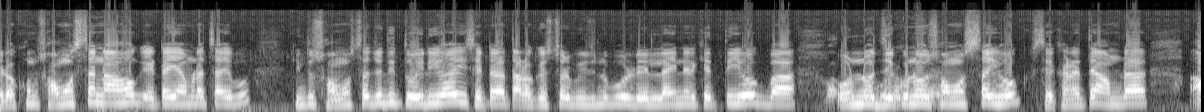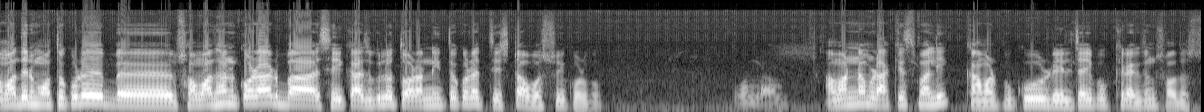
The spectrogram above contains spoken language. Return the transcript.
এরকম সমস্যা না হোক এটাই আমরা চাইব। কিন্তু সমস্যা যদি তৈরি হয় সেটা তারকেশ্বর বিষ্ণুপুর রেল লাইনের ক্ষেত্রেই হোক বা অন্য যে কোনো সমস্যাই হোক সেখানেতে আমরা আমাদের মতো করে সমাধান করার বা সেই কাজগুলো ত্বরান্বিত করার চেষ্টা অবশ্যই করব। তোমার নাম? আমার নাম রাকেশ মালিক কামারপুকুর রেলচাই পক্ষের একজন সদস্য।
